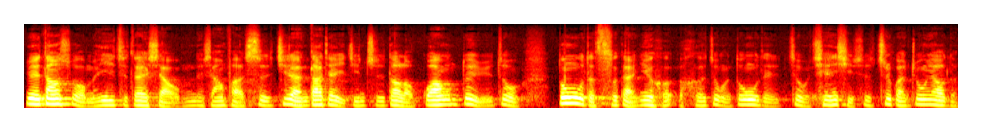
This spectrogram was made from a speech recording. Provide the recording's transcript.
因为当时我们一直在想，我们的想法是，既然大家已经知道了光对于这种动物的磁感应和和这种动物的这种迁徙是至关重要的，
